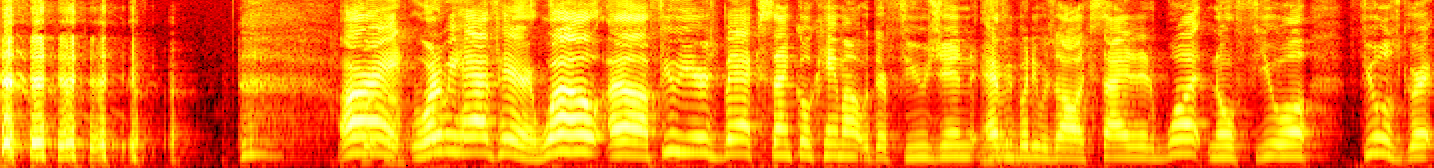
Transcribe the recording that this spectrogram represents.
All right, what do we have here? Well, uh, a few years back, Senco came out with their Fusion. Mm-hmm. Everybody was all excited. What? No fuel. Fuel's great.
